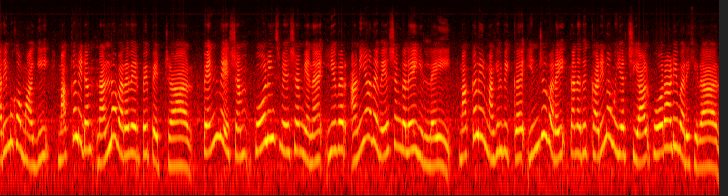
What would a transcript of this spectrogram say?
அறிமுகமாகி மக்களிடம் நல்ல வரவேற்பை பெற்றார். பெண் வேஷம் போலீஸ் வேஷம் என இவர் அணியாத வேஷங்களே இல்லை. மக்களை மகிழ்விக்க இன்று வரை தனது கடின முயற்சியால் போராடி வருகிறார்.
